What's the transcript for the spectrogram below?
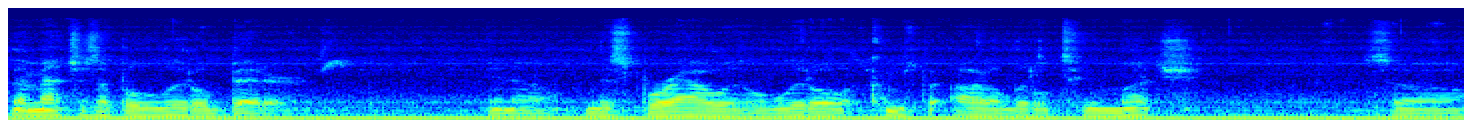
so that matches up a little better you know this brow is a little comes out a little too much so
